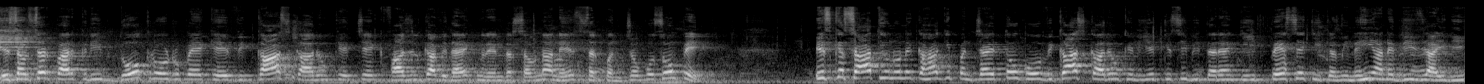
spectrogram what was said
इस अवसर पर करीब दो करोड़ रुपए के विकास कार्यों के चेक फाजिलका विधायक नरेंद्र सवना ने सरपंचों को सौंपे इसके साथ ही उन्होंने कहा कि पंचायतों को विकास कार्यों के लिए किसी भी तरह की पैसे की कमी नहीं आने दी जाएगी।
